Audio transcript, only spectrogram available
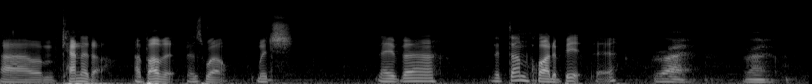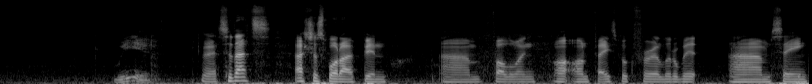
um, Canada above it as well, which they've uh, they've done quite a bit there. right, right. Weird. Yeah, so that's that's just what I've been um, following on, on Facebook for a little bit, um, seeing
